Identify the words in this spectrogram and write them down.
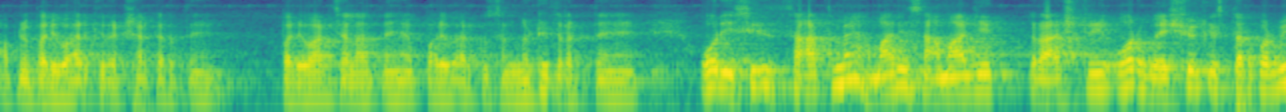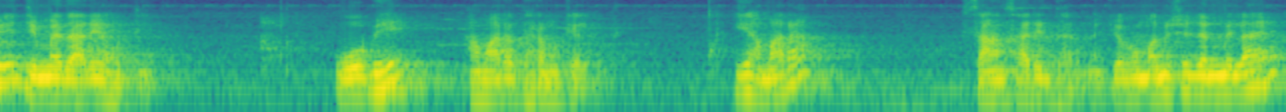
अपने परिवार की रक्षा करते हैं, परिवार चलाते हैं, परिवार को संगठित रखते हैं। और इसी साथ में हमारी सामाजिक, राष्ट्रीय और वैश्विक स्तर पर भी जिम्मेदारियाँ होती हैं। वो भी हमारा धर्म कहलाते ये हमारा सांसारिक धर्म है। क्योंकि मनुष्य जन्म मिला है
